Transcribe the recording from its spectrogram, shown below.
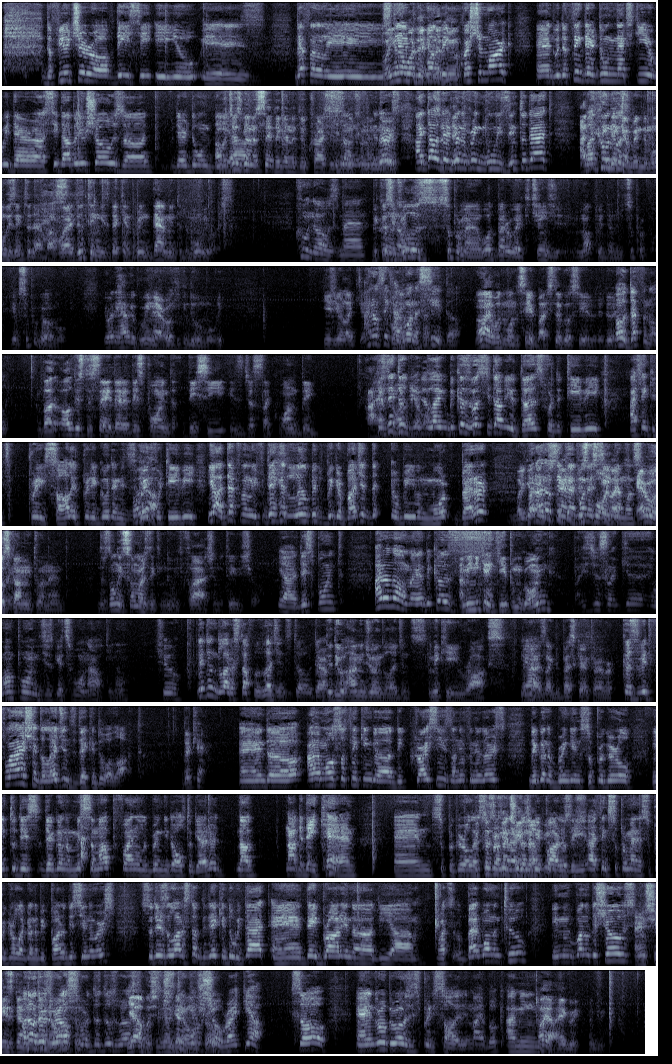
the future of DCEU is definitely Well, you know stamped with one big do? question mark. And with the thing they're doing next year with their uh, CW shows, uh, they're doing the. I was just uh, gonna say they're gonna do Crisis on Infinite Infinite Earth. Earth. I doubt So they're they gonna can- bring movies into that. I don't think they knows? can bring the movies into that, but what I do think is they can bring them into the movieverse. Who knows, man? Because Who if you lose Superman, what better way to change him up with them with Supergirl? You have Supergirl a movie. You already have your Green Arrow. He can do a movie. He's your like. I don't think I'd want to see it though. No, I wouldn't want to see it, but I still go see it if they do it. Oh, definitely. But all this to say that at this point, DC is just like one big. I Because they no do like because what CW does for the TV, I think it's pretty solid, pretty good, and it's Oh, great yeah. for TV. Yeah, definitely. If they had a little bit bigger budget, it would be even more better. But you But I don't think I'd this wanna see point, them like, on screen, Arrow's coming to an end. There's only so much they can do with Flash in the TV show. Yeah, at this point, I don't know, man. Because I mean, you can keep him going, but he's just like uh, at one point he just gets worn out, you know. true. They're doing a lot of stuff with Legends though. They're They do. I'm enjoying the Legends. Mickey rocks. The Yeah. guy's like the best character ever. because with Flash and the Legends, they can do a lot. They can. And uh, I'm also thinking uh, the Crisis on Infinite Earths, they're gonna bring in Supergirl into this. They're gonna mix them up, finally bring it all together. Now, not that they can, and Supergirl and Because Superman are gonna be part of the. I think Superman and Supergirl are gonna be part of this universe. So there's a lot of stuff that they can do with that, and they brought in uh, the um, what's Batwoman too in one of the shows. And she's gonna. Oh no, those her were also show. those, were Yeah, but she's gonna get her own show. right? Yeah. So, and Ruby Rose is pretty solid in my book. I mean, Oh yeah, I agree. I agree.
